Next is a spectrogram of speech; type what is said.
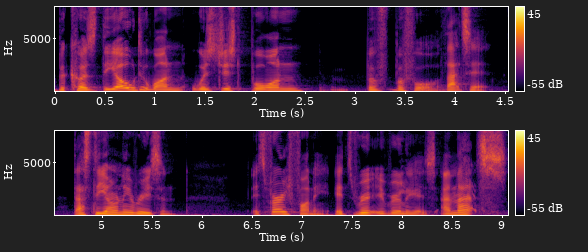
because the older one was just born bef- before. That's it. That's the only reason. It's very funny. It's re- it really is, and that's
